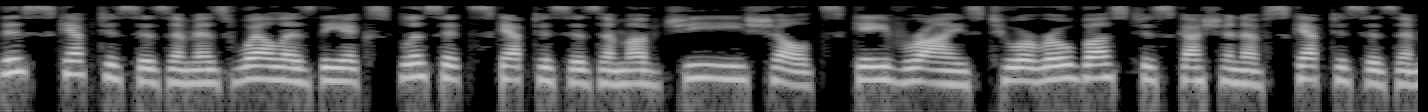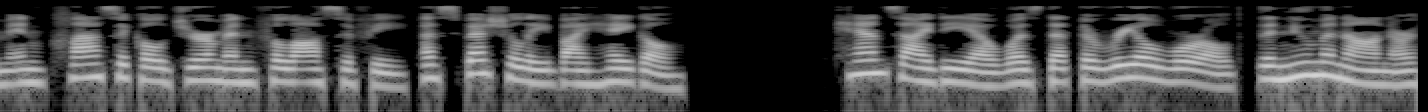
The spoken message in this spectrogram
This skepticism as well as the explicit skepticism of G. E. Schulze gave rise to a robust discussion of skepticism in classical German philosophy, especially by Hegel. Kant's idea was that the real world, the noumenon or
